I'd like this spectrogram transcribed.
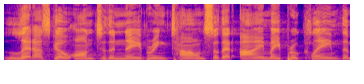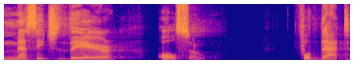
let us go on to the neighboring towns so that I may proclaim the message there also. For that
